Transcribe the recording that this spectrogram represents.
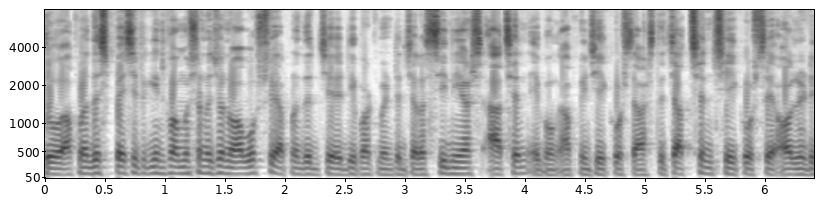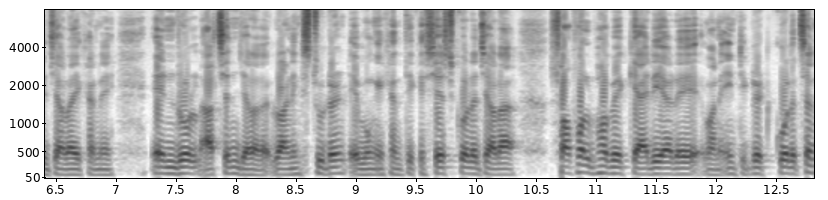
তো আপনাদের স্পেসিফিক ইনফরমেশনের জন্য অবশ্যই আপনাদের যে ডিপার্টমেন্টের যারা সিনিয়র্স আছেন এবং আপনি যে কোর্সে আসতে চাচ্ছেন, সেই কোর্সে অলরেডি যারা এখানে এনরোল আছেন, যারা রানিং স্টুডেন্ট এবং এখান থেকে শেষ করে যারা সফলভাবে ক্যারিয়ারে মানে ইন্টিগ্রেট করেছেন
